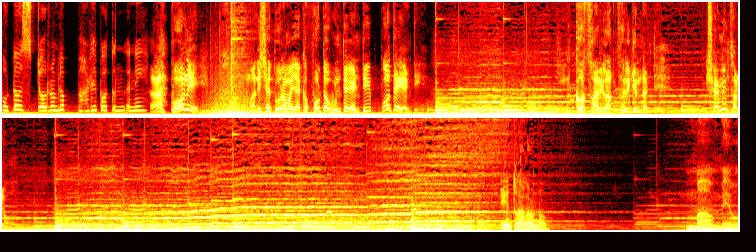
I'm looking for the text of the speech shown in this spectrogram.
ఫోటో స్టోర్ రూమ్లో పాడైపోతుందని. ఆ, పోనీ. మనిషి దూరం అయ్యాక ఫోటో ఉంటే ఏంటి పోతే ఏంటి? ఇంకోసారి ఇలా జరిగిందంటే క్షమించను. ఏంట్రా అలా ఉన్నావు? మా అమ్మేమో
